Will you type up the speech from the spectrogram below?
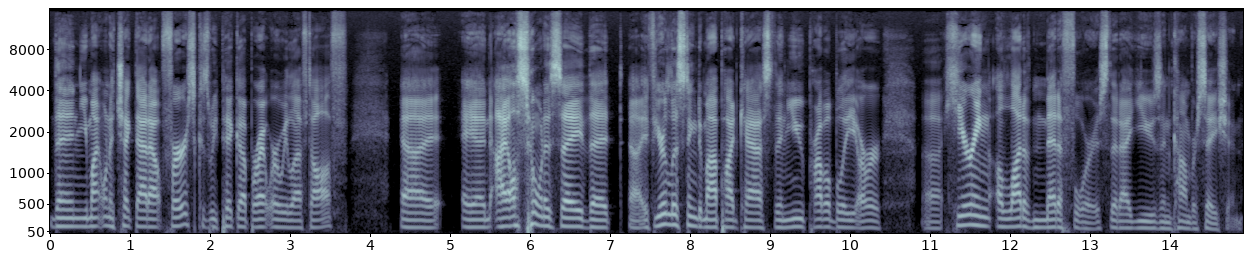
then you might want to check that out first because we pick up right where we left off. Uh, and I also want to say that uh, if you're listening to my podcast, then you probably are uh, hearing a lot of metaphors that I use in conversation.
